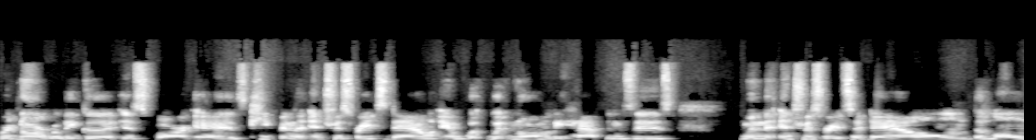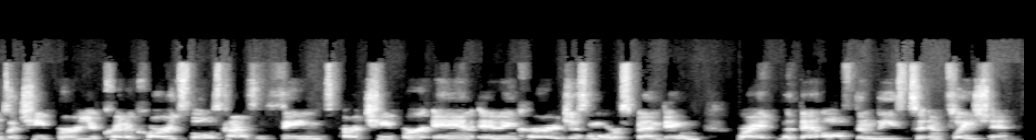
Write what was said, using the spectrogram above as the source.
we're doing really good as far as keeping the interest rates down. And what what normally happens is when the interest rates are down, the loans are cheaper, your credit cards, those kinds of things are cheaper, and it encourages more spending, right? But that often leads to inflation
